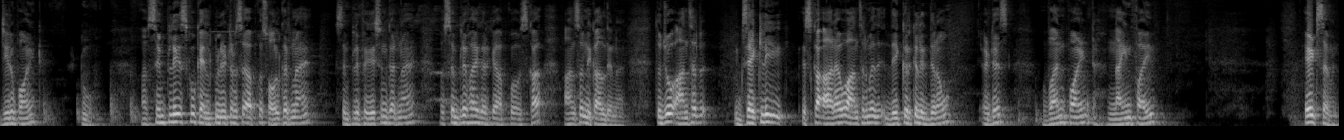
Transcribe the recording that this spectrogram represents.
zero point two. अब सिंपली इसको कैलकुलेटर से आपको सॉल्व करना है, सिंप्लीफिकेशन करना है और सिंप्लीफाई करके आपको उसका आंसर निकाल देना है। तो जो आंसर एग्जैक्टली exactly इसका आ रहा है, वो आंसर मैं देख करके लिख दे रहा हूँ। It is one point nine five eight seven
